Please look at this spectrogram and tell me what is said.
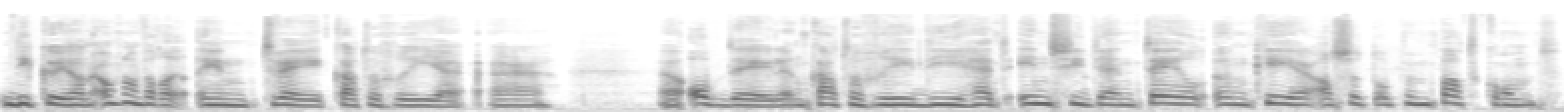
die kun je dan ook nog wel in twee categorieën uh, opdelen. Een categorie die het incidenteel een keer als het op hun pad komt...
